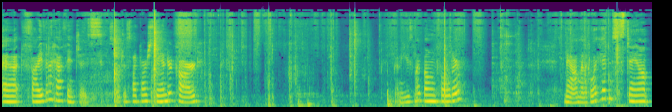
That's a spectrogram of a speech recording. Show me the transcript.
at five and a half inches. So just like our standard card. I'm gonna use my bone folder. Now I'm gonna go ahead and stamp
